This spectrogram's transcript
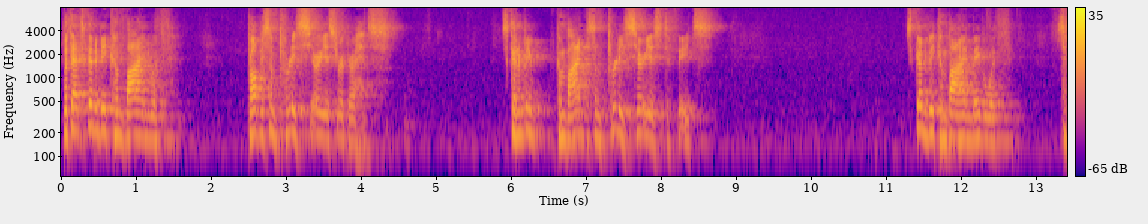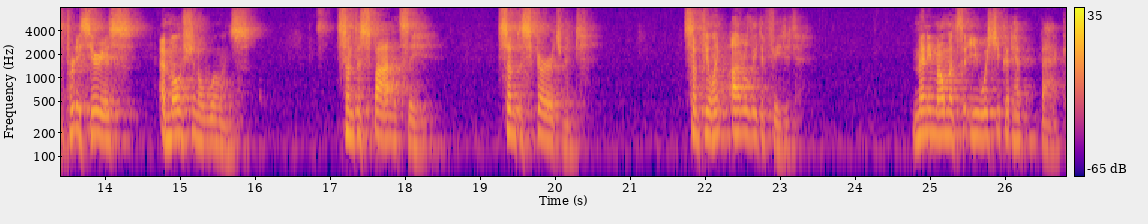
But that's going to be combined with probably some pretty serious regrets. It's going to be combined with some pretty serious defeats. It's going to be combined maybe with some pretty serious emotional wounds, some despondency, some discouragement, some feeling utterly defeated. Many moments that you wish you could have back.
